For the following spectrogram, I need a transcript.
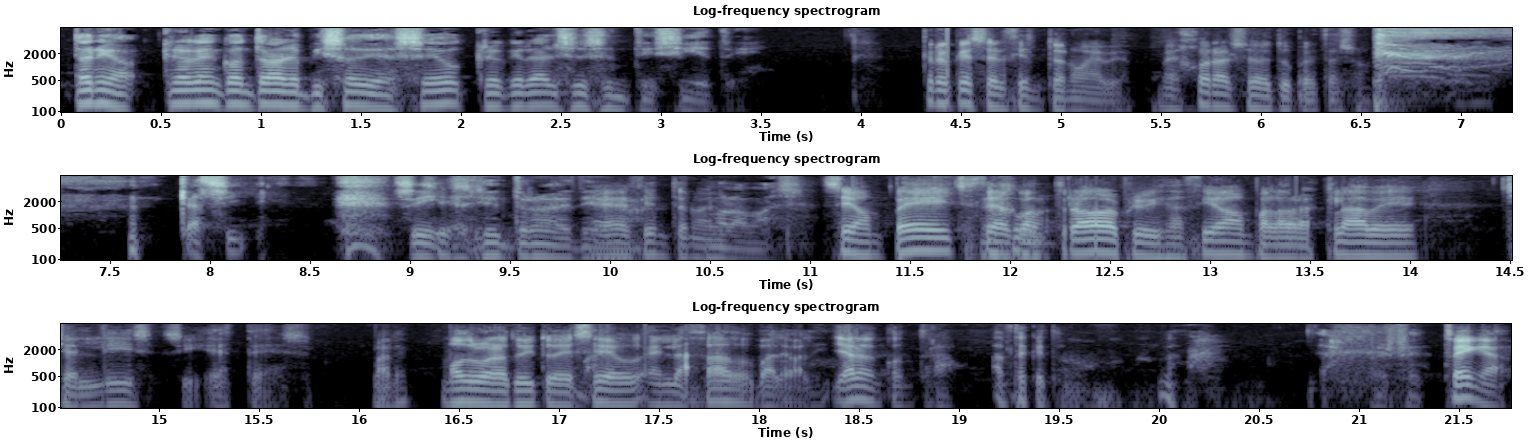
Antonio, creo que he encontrado el episodio de SEO, creo que era el 67. Creo que es el 109. Mejora el SEO de tu prestación. Casi. Sí, Sí, el sí. 109 tiene El más, 109. mola más. SEO on page, SEO control, priorización, palabras clave, checklist. Sí, este es. ¿Vale? Módulo gratuito de SEO enlazado. Vale, vale. Ya lo he encontrado. Antes que todo. Perfecto. Venga,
